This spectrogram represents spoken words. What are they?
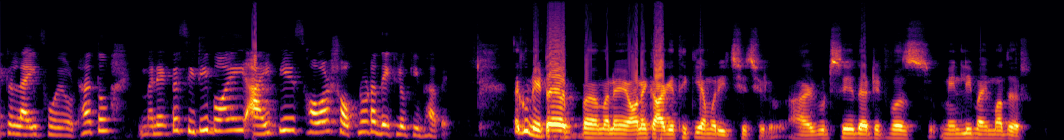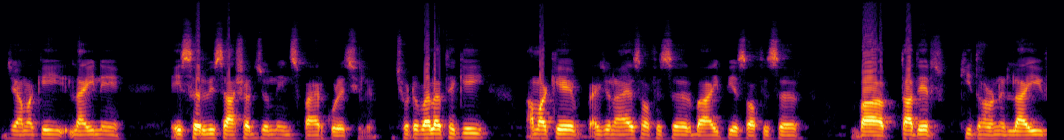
একটা লাইফ হয়ে ওঠা তো মানে একটা সিটি বয় আইপিএস হওয়ার স্বপ্নটা দেখল কীভাবে? দেখুন এটা মানে অনেক আগে থেকেই আমার ইচ্ছে ছিল। I would say that it was mainly my mother যে আমাকে এই লাইনে এই সার্ভিসে আসার জন্য ইন্সপায়ার করেছিলেন। ছোটবেলা থেকেই আমাকে একজন আইএস অফিসার বা আইপিএস অফিসার বা তাদের কি ধরনের লাইফ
